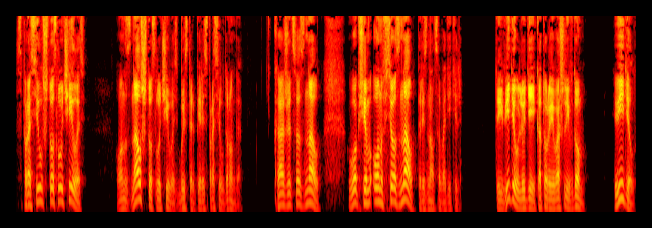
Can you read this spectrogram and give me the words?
«Спросил, что случилось». «Он знал, что случилось?» — быстро переспросил Дронга. «Кажется, знал. В общем, он все знал», — признался водитель. «Ты видел людей, которые вошли в дом?» «Видел.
